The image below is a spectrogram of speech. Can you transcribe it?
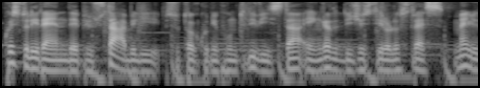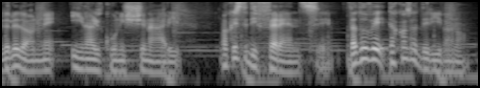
Questo li rende più stabili sotto alcuni punti di vista e in grado di gestire lo stress meglio delle donne in alcuni scenari. Ma queste differenze da, dove, da cosa derivano?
